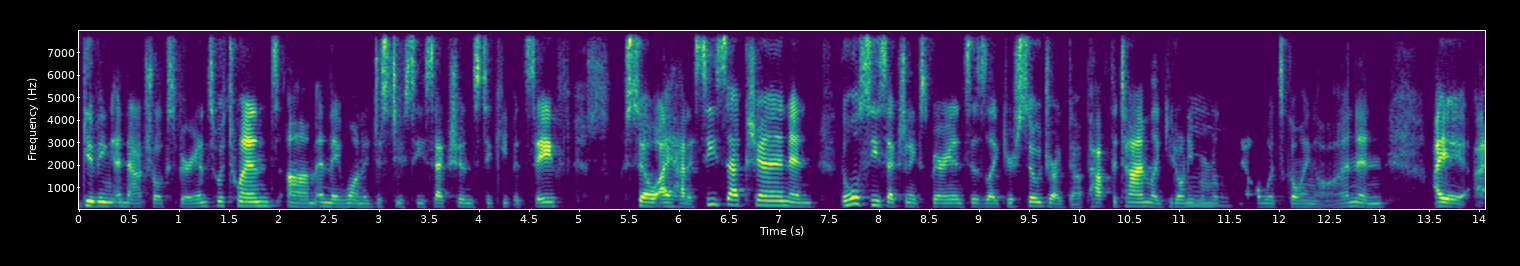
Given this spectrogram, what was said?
giving a natural experience with twins, um, and they want to just do C sections to keep it safe. So I had a C section, and the whole C section experience is like you're so drugged up half the time, like you don't even really know what's going on, and I, I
